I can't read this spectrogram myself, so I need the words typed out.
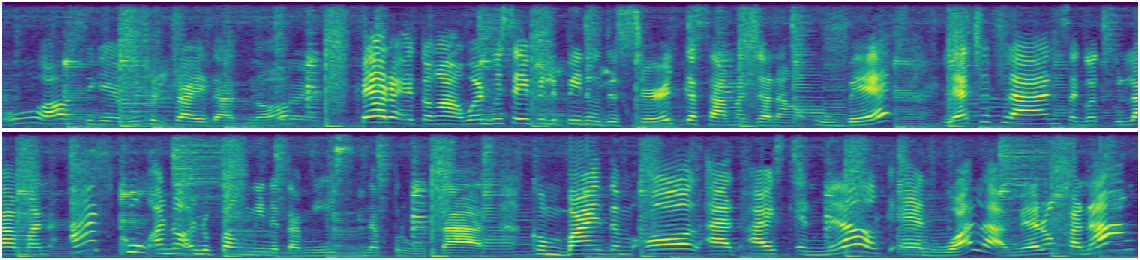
Oo, ah, sige, we should try that, no? Pero ito nga, when we say Filipino dessert, kasama dyan ang ube, leche flan, sagot gulaman, at kung ano-ano pang minatamis na prutas. Combine them all, add ice and milk, and voila, meron ka ng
